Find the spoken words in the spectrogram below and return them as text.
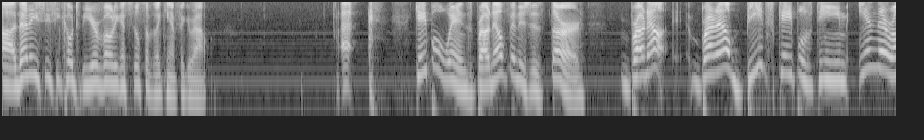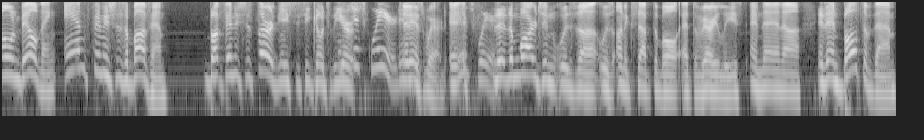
uh, that ACC Coach of the Year voting is still something I can't figure out. Uh, Capel wins. Brownell finishes third. Brownell Brownell beats Capel's team in their own building and finishes above him but finishes third in the ACC Coach of the It's Year. It's just weird. It is weird. It is weird. The, the margin was uh, was unacceptable at the very least, and then uh, and then both of them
